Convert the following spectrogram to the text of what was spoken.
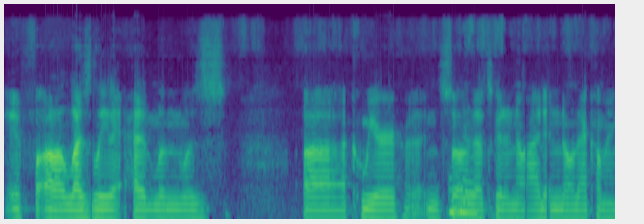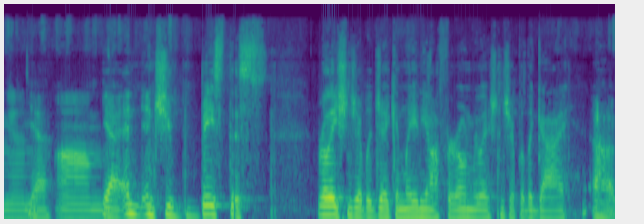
if uh Leslye Headland was uh queer and so that's good to know. I didn't know that coming in. Yeah. Um yeah, and and she based this relationship with Jake and Lady off her own relationship with a guy, uh,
